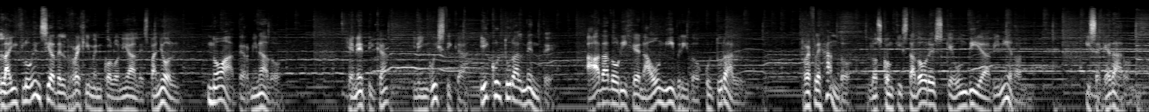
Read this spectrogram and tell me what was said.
La influencia del régimen colonial español no ha terminado. Genética, lingüística y culturalmente ha dado origen a un híbrido cultural, reflejando los conquistadores que un día vinieron y se quedaron.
